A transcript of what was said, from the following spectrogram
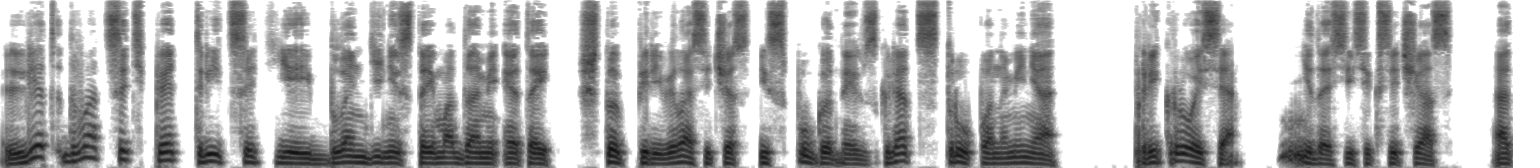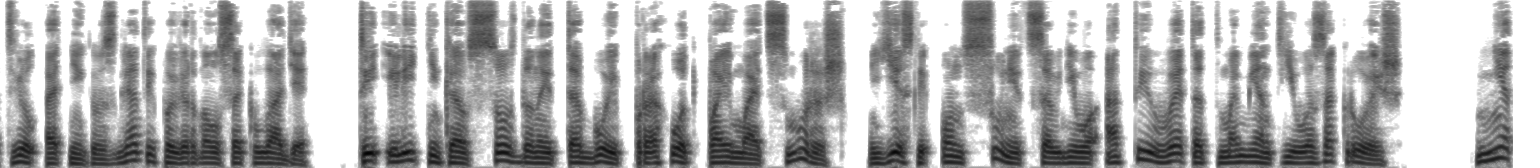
Лет двадцать пять-тридцать ей, блондинистой мадаме этой, что перевела сейчас испуганный взгляд с трупа на меня. «Прикройся!» Не до сисек сейчас отвел от них взгляд и повернулся к Владе. «Ты элитников, созданный тобой проход поймать сможешь, если он сунется в него, а ты в этот момент его закроешь?» «Нет»,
